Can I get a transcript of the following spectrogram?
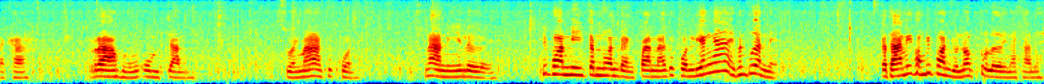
นะคะ ราหูอมจันทร์ สวยมากทุกคน หน้านี้เลยพี่พรมีจำนวนแบ่งปันนะทุกคนเลี้ยงง่ายเพื่อนๆเนี่ย กระถางนี้ของพี่พรอยู่นอกตู้เลยนะคะเนี่ย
